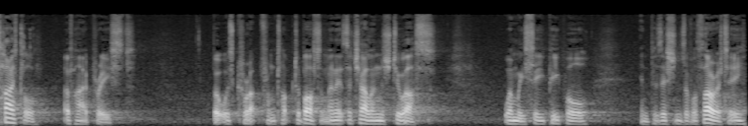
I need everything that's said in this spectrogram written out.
title of high priest but was corrupt from top to bottom. And it's a challenge to us when we see people in positions of authority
